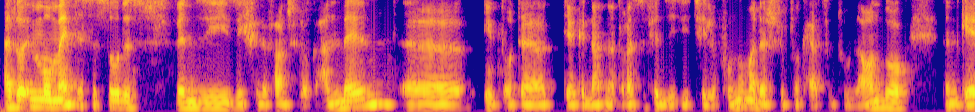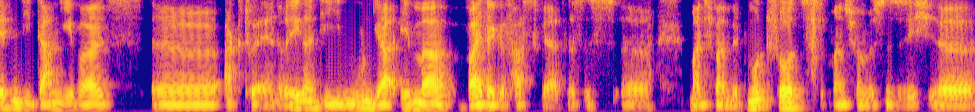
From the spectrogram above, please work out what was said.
Also im Moment ist es so, dass wenn Sie sich für eine Veranstaltung anmelden, äh, eben unter der genannten Adresse finden Sie die Telefonnummer der Stiftung Herzogtum Lauenburg, dann gelten die dann jeweils äh, aktuellen Regeln, die nun ja immer weiter gefasst werden. Das ist äh, manchmal mit Mundschutz, manchmal müssen Sie sich äh,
